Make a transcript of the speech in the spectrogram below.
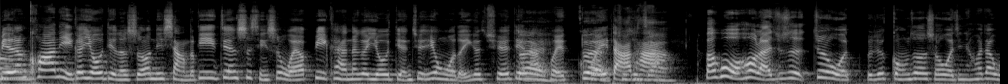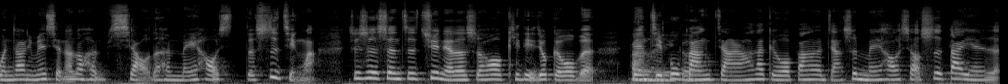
别人夸你一个优点的时候，你想的第一件事情是我要避开那个优点，去用我的一个缺点来回回答他。包括我后来就是就是我不是工作的时候，我经常会在文章里面写那种很小的、很美好的事情嘛。就是甚至去年的时候，Kitty 就给我们编辑部颁奖，然后他给我颁的奖是美好小事代言人，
